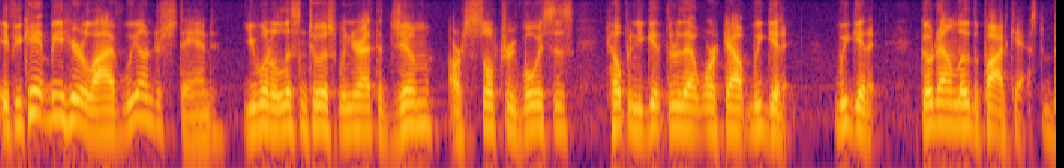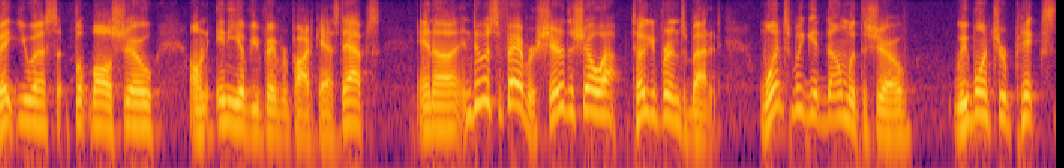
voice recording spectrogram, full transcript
If you can't be here live, we understand. You want to listen to us when you're at the gym, our sultry voices helping you get through that workout. We get it. We get it. Go download the podcast, BetUS Football Show on any of your favorite podcast apps. And, uh, and do us a favor, share the show out. Tell your friends about it. Once we get done with the show, we want your picks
